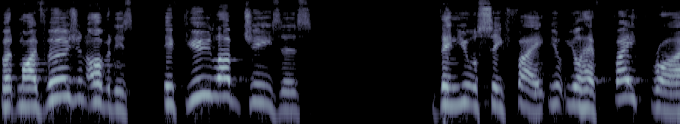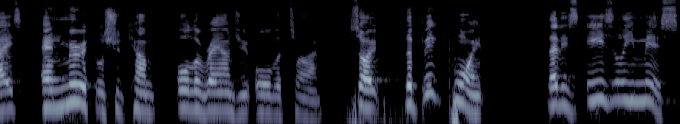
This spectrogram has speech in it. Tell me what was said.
but my version of it is if you love Jesus, then you will see faith. You'll have faith rise, and miracles should come all around you all the time. So, the big point that is easily missed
